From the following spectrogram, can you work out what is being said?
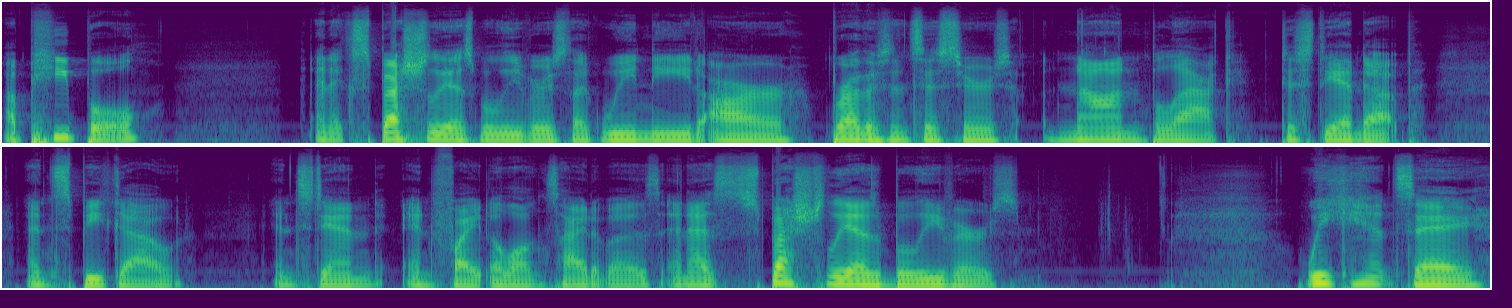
a people, and especially as believers, like we need our brothers and sisters, non-black, to stand up and speak out and stand and fight alongside of us. And especially as believers, we can't say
